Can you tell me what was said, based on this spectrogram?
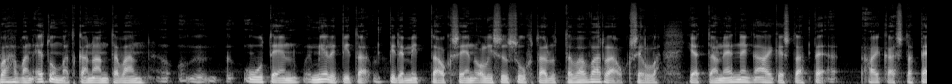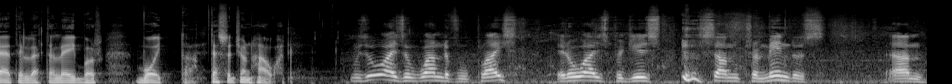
vahvan etumatkan antavan uuteen mielipidemittaukseen olisi suhtauduttava varauksella ja että on ennen aikaista, aikaista päätellä, että Labour voittaa. Tässä John Howard. It was always a wonderful place. It always produced some tremendous um,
